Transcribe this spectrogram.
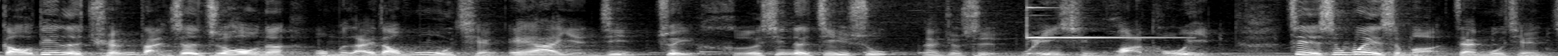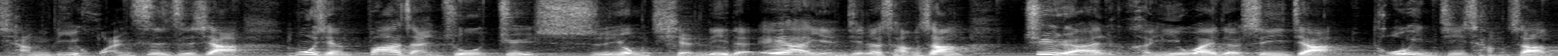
搞定了全反射之后呢，我们来到目前 AR 眼镜最核心的技术，那就是微型化投影。这也是为什么在目前强敌环视之下，目前发展出具实用潜力的 AR 眼镜的厂商，居然很意外的是一家投影机厂商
